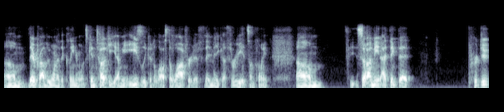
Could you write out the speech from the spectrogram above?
um, they're probably one of the cleaner ones. Kentucky, I mean, easily could have lost to Wofford if they make a three at some point. Um, so, I mean, I think that Purdue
